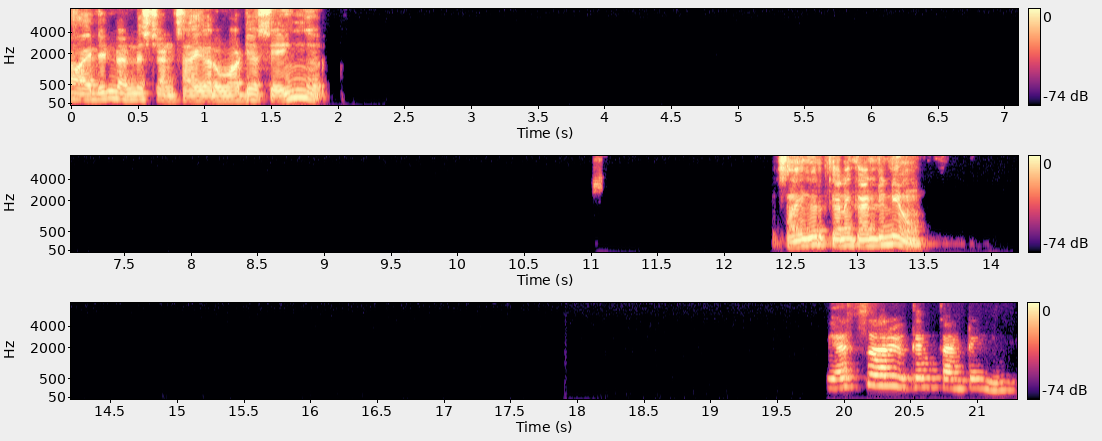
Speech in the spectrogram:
No, I didn't understand, Saigar, what you're saying. Saigar, can I continue? Yes, sir, you can continue.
